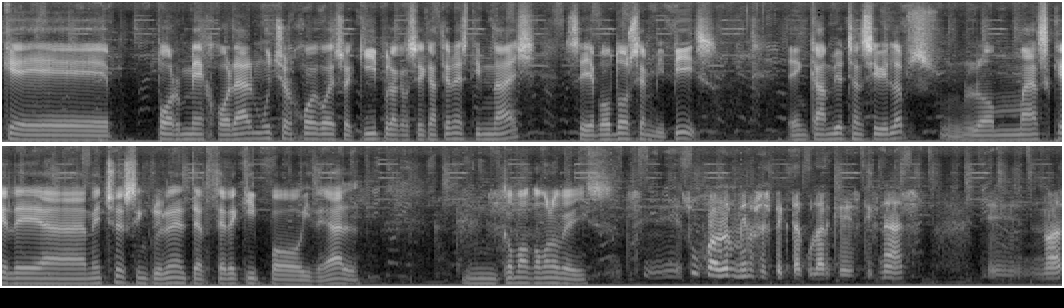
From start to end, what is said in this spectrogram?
que por mejorar mucho el juego de su equipo y la clasificación, Steve Nash se llevó dos MVPs. En cambio, Chansey Billups lo más que le han hecho es incluirlo en el tercer equipo ideal. Mm, ¿Cómo, cómo lo veis? Es un jugador menos espectacular que Steve Nash. Eh, no ha-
